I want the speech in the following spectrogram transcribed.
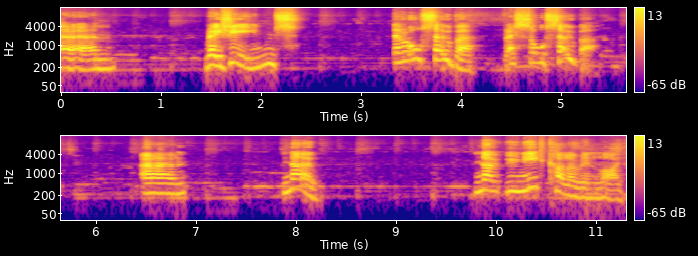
um, regimes, they're all sober, they're all sober. And no, no, you need colour in life.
